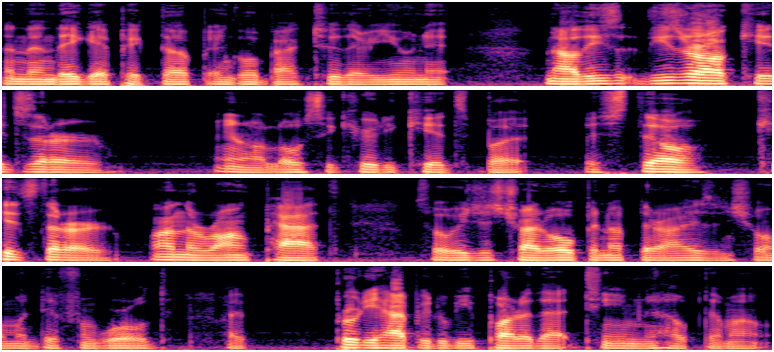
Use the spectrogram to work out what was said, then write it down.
and then they get picked up and go back to their unit. Now these these are all kids that are, you know, low security kids, but it's still kids that are on the wrong path. So we just try to open up their eyes and show them a different world. I'm pretty happy to be part of that team to help them out.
